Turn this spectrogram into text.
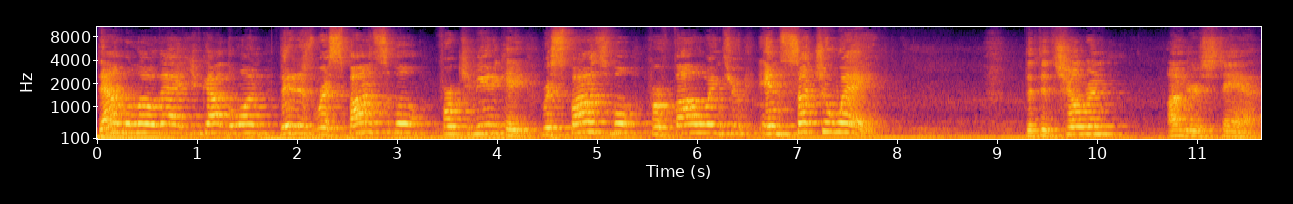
Down below that, you've got the one that is responsible for communicating, responsible for following through in such a way that the children understand,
